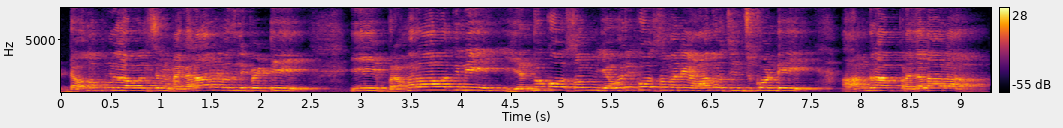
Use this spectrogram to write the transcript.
డెవలప్లు కావాల్సిన నగరాలను వదిలిపెట్టి ఈ భ్రమరావతిని ఎందుకోసం ఎవరి కోసం అని ఆలోచించుకోండి. ఆంధ్ర ప్రజలారా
